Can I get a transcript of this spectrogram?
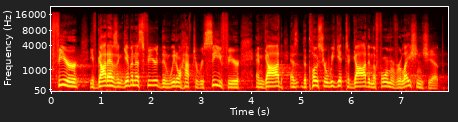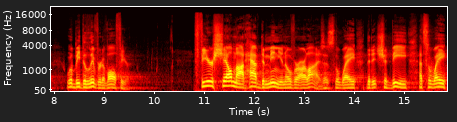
fear, if God hasn't given us fear, then we don't have to receive fear. And God, as the closer we get to God in the form of relationship, will be delivered of all fear. Fear shall not have dominion over our lives. That's the way that it should be. That's the way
